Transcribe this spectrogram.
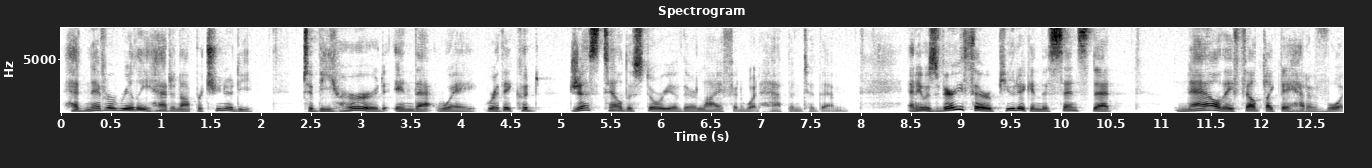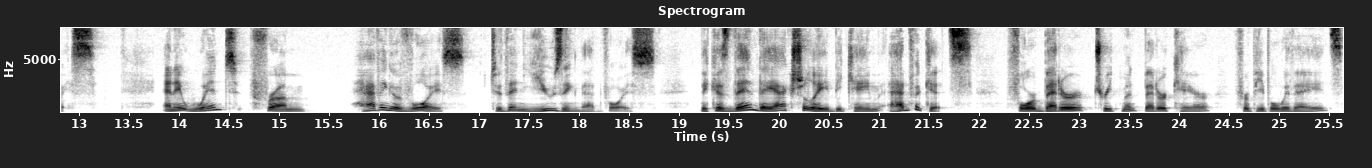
had never really had an opportunity to be heard in that way, where they could just tell the story of their life and what happened to them. And it was very therapeutic in the sense that now they felt like they had a voice. And it went from having a voice to then using that voice because then they actually became advocates for better treatment, better care for people with AIDS.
